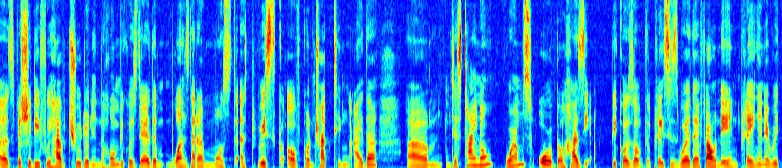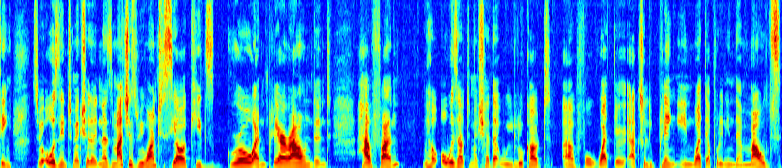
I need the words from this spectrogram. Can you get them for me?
uh, especially if we have children in the home, because they're the ones that are most at risk of contracting either um, intestinal worms or bilharzia because of the places where they're found in, playing and everything. So we always need to make sure that, in as much as we want to see our kids grow and play around and have fun, we ha- always have to make sure that we look out uh, for what they're actually playing in, what they're putting in their mouths,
